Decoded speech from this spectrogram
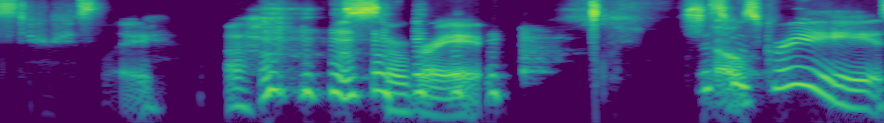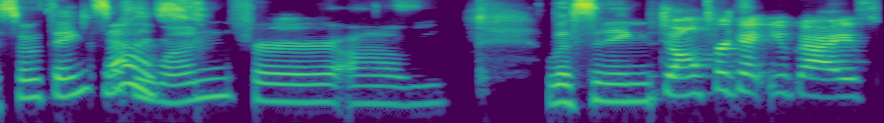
Seriously. Oh, so great. So, this was great. So thanks yes. everyone for um, listening. Don't forget, you guys,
